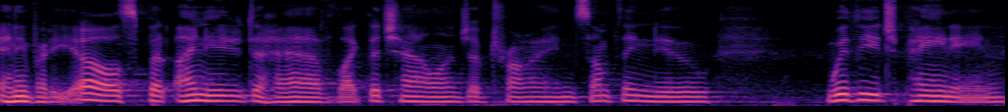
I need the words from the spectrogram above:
anybody else, but I needed to have like the challenge of trying something new with each painting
